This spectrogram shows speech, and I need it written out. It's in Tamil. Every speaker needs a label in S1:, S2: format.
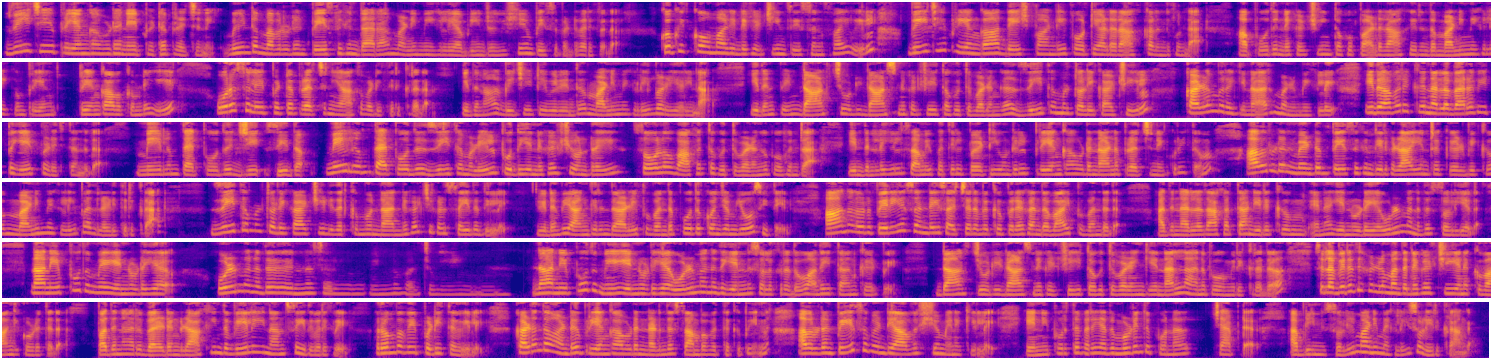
S1: விஜய் பிரியங்காவுடன் ஏற்பட்ட பிரச்சனை. மீண்டும் அவருடன் பேசுகின்றாரா மணிமேகலை அப்படின்ற விஷயம் பேசப்பட்டு வருகிறது. குக்கித் கோமாளி நிகழ்ச்சியின் சீசன் ஃபைவில் விஜய் பிரியங்கா தேஷ்பாண்டே போட்டியாளராக கலந்து கொண்டார். அப்போது நிகழ்ச்சியின் தொகுப்பாளராக இருந்த மணிமேகலைக்கும் பிரியங்காவுக்கும் இடையே உரசல் ஏற்பட்ட பிரச்சனையாக வெடித்திருக்கிறது. இதனால் விஜய் டிவியிலிருந்து மணிமேகலை வெளியேறினார். இதன் பின் டான்ஸ் ஜோடி டான்ஸ் நிகழ்ச்சியை தொகுத்து வழங்க ஜீ தமிழ் தொலைக்காட்சியில் களமிறங்கினார் மணிமேகலை. இது அவருக்கு நல்ல வரவேற்பை ஏற்படுத்தி தந்தது. மேலும் தற்போது ஜி ஜீதா மேலும் தற்போது ஜீ தமிழில் புதிய நிகழ்ச்சி ஒன்றை சோலோவாக தொகுத்து வழங்கப் போகின்றார். இந்த நிலையில் சமீபத்தில் பேட்டியொன்றில் பிரியங்காவுடனான பிரச்சினை குறித்தும் அவருடன் மீண்டும் பேசுகின்றீர்களா என்ற கேள்விக்கு மணிமேகலை பதிலளித்திருக்கிறார். ஜீ தமிழ் தொலைக்காட்சியில் இதற்கு முன் நான் நிகழ்ச்சிகள் செய்ததில்லை. எனவே அங்கிருந்து அழைப்பு வந்தபோது கொஞ்சம் யோசித்தேன். ஆனால் ஒரு பெரிய சண்டை சச்சரவுக்கு பிறகு அந்த வாய்ப்பு வந்தது. அது நல்லதாகத்தான் இருக்கும் என என்னுடைய உள்மனது சொல்லியது. நான் எப்போதுமே என்னுடைய உள்மனது என்ன சொல் என்ன நான் எப்போதுமே என்னுடைய உள்மனது என்ன சொல்கிறதோ அதைத்தான் கேட்பேன். டான்ஸ் ஜோடி டான்ஸ் நிகழ்ச்சியை தொகுத்து வழங்கிய நல்ல அனுபவம் இருக்கிறது. சில விருதுகளும் அந்த நிகழ்ச்சி எனக்கு வாங்கி கொடுத்தது. பதினாறு வருடங்களாக இந்த வேலையை நான் செய்து வருகிறேன். ரொம்பவே பிடித்த வேலை கடந்த ஆண்டு பிரியங்காவுடன் நடந்த சம்பவத்துக்கு பின் அவருடன் பேச வேண்டிய அவசியம் எனக்கு இல்லை. என்னை பொறுத்தவரை அது முடிந்து போன சாப்டர் அப்படின்னு சொல்லி மணிமேகலை சொல்லியிருக்கிறாங்க.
